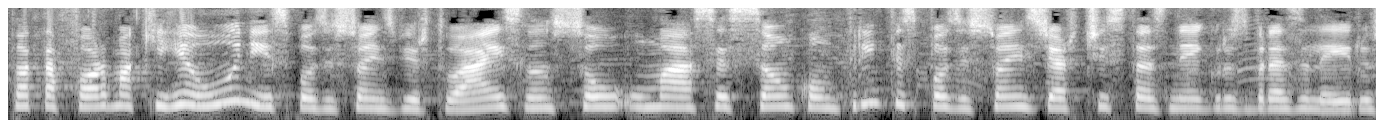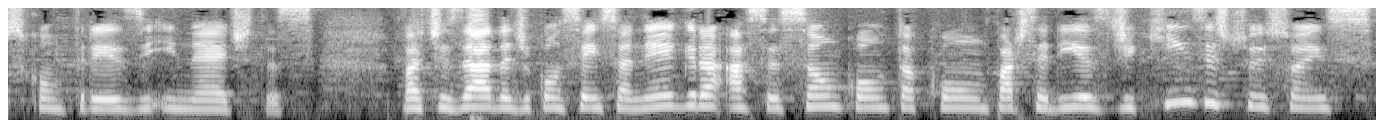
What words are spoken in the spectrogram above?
plataforma que reúne exposições virtuais, lançou uma sessão com 30 exposições de artistas negros brasileiros, com 13 inéditas. Batizada de Consciência Negra, a sessão conta com parcerias de 15 instituições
